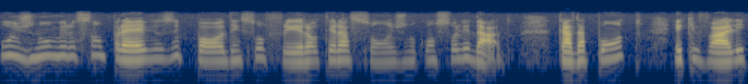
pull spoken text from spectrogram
Os números são prévios e podem sofrer alterações no consolidado. Cada ponto equivale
